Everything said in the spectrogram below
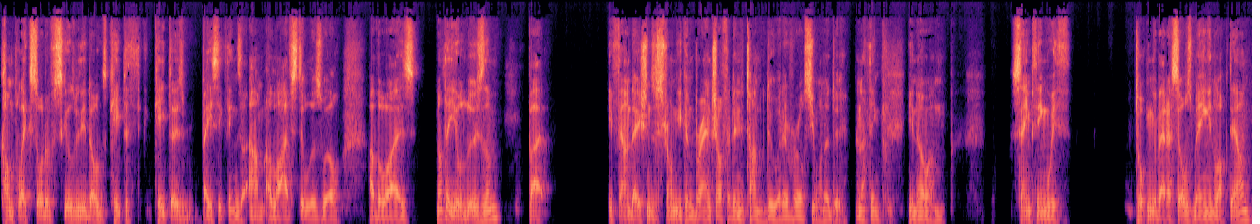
complex sort of skills with your dogs, keep the, keep those basic things um, alive still as well. Otherwise, not that you'll lose them, but if foundations are strong, you can branch off at any time to do whatever else you want to do. And I think, you know, um, same thing with talking about ourselves being in lockdown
